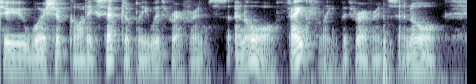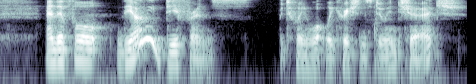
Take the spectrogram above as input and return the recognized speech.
to worship God acceptably with reverence and awe, thankfully with reverence and awe. And therefore, the only difference between what we Christians do in church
